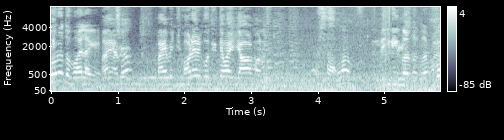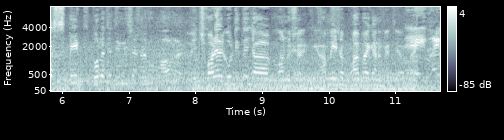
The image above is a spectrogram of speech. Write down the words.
তোরও তো ভয় লাগে। ভাই আমি ভাই আমি ঝড়ের গতিতে ভাই যাওয়ার মানুষ। আমার স্পিড বলেছে জিনিসটা সেটা ভালো লাগে। আমি ঝড়ের গতিতে যাওয়ার মানুষ আর কি। আমি এসব ভয় পাই কেন পেতে যাব? এই এই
